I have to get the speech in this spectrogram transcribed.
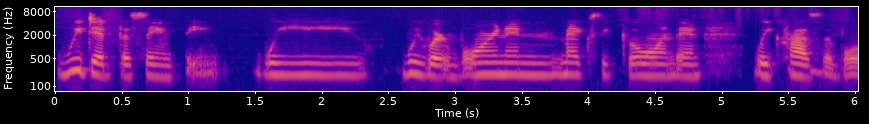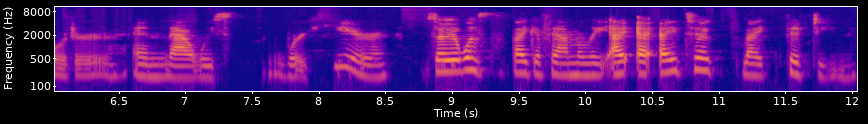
we did the same thing. We we were born in Mexico and then we crossed the border and now we we're here. So it was like a family. I, I, I took like 15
